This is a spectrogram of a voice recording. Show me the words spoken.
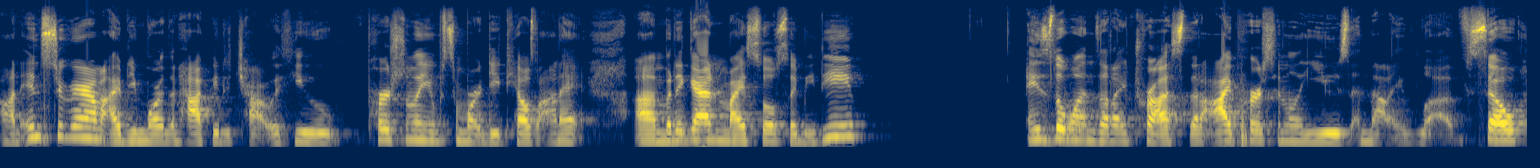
on Instagram. I'd be more than happy to chat with you personally with some more details on it. Um, but again, my Soul CBD is the ones that I trust, that I personally use, and that I love. So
